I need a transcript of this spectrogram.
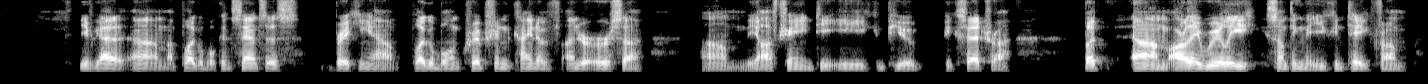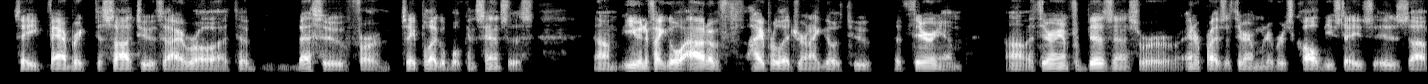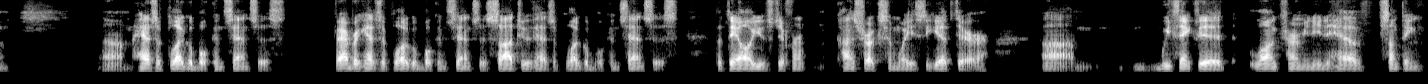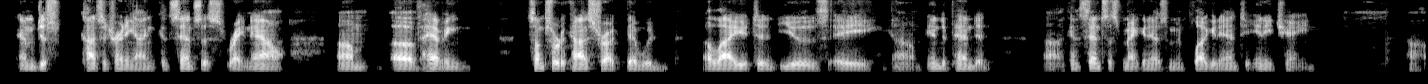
you've got um, a pluggable consensus breaking out, pluggable encryption kind of under URSA, um, the off-chain TE compute, etc. But um, are they really something that you can take from, say, Fabric to Sawtooth, Iroha to Besu for, say, pluggable consensus? Um, even if I go out of Hyperledger and I go to Ethereum, uh, Ethereum for Business or Enterprise Ethereum, whatever it's called these days, is um, um, has a pluggable consensus. Fabric has a pluggable consensus. Sawtooth has a pluggable consensus, but they all use different constructs and ways to get there. Um, we think that long term you need to have something. I'm just concentrating on consensus right now um, of having some sort of construct that would allow you to use a um, independent uh, consensus mechanism and plug it into any chain. Um,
